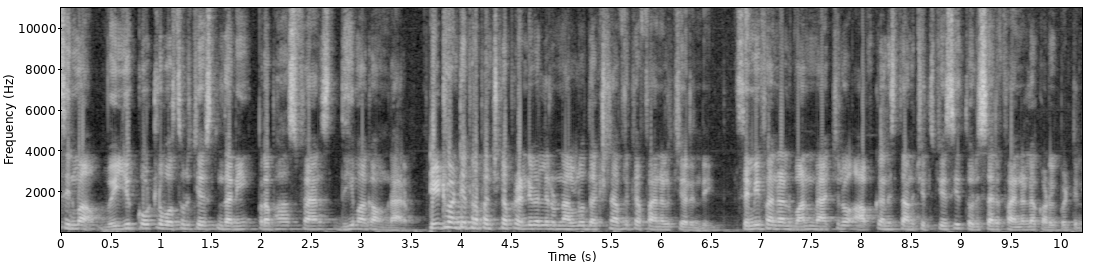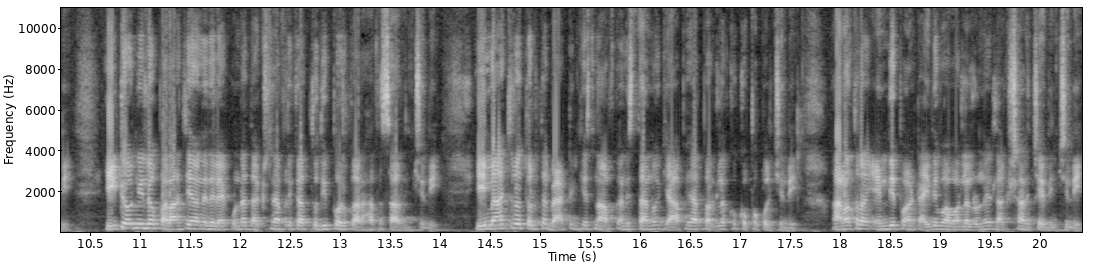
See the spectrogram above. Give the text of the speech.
సినిమా వెయ్యి కోట్లు వసూలు చేస్తుందని ప్రభాస్ ఫ్యాన్స్ ధీమాగా ఉన్నారు. టీ ట్వంటీ ప్రపంచ కప్ రెండు వేల ఇరవై నాలుగులో దక్షిణాఫ్రికా ఫైనల్ చేరింది. సెమీఫైనల్ వన్ మ్యాచ్లో ఆఫ్ఘనిస్తాన్ చిత్తు చేసి తొలిసారి ఫైనల్లో అడుగుపెట్టింది ఈ టోర్నీలో పరాజయం అనేది లేకుండా దక్షిణాఫ్రికా తుది పోరుకు అర్హత సాధించింది. ఈ మ్యాచ్లో తొలుత బ్యాటింగ్ చేసిన ఆఫ్ఘనిస్తాన్ యాభై ఆరు పరుగులకు కుప్పకూల్చింది. అనంతరం ఎనిమిది పాయింట్ ఐదు ఓవర్లలోనే లక్ష్యాన్ని ఛేదించింది.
